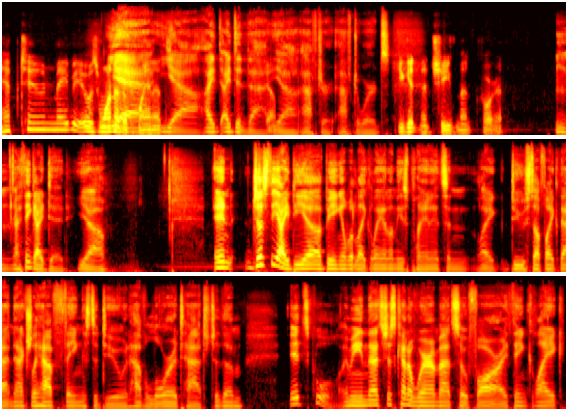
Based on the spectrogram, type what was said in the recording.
Neptune, maybe it was one yeah, of the planets. Yeah, I, I did that. Yeah. yeah. after afterwards, you get an achievement for it. Mm, I think I did. Yeah, and just the idea of being able to like land on these planets and like do stuff like that and actually have things to do and have lore attached to them, it's cool. I mean, that's just kind of where I'm at so far. I think like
